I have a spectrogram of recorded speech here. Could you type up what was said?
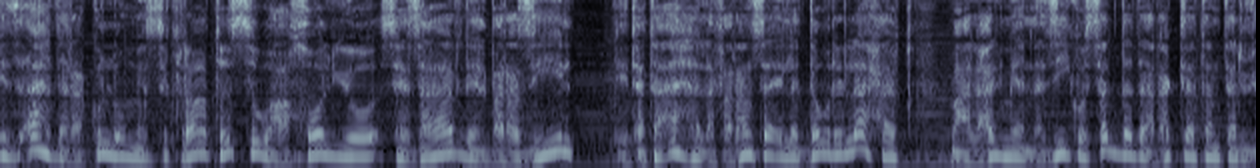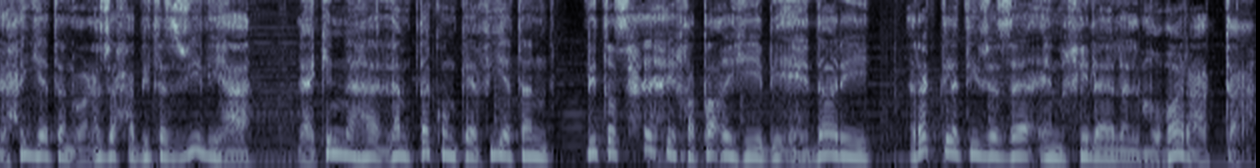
إذ أهدر كل من سقراطس وخوليو سيزار للبرازيل لتتأهل فرنسا إلى الدور اللاحق مع العلم أن زيكو سدد ركلة ترجيحية ونجح بتسجيلها لكنها لم تكن كافية لتصحيح خطئه بإهدار ركلة جزاء خلال المباراة.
